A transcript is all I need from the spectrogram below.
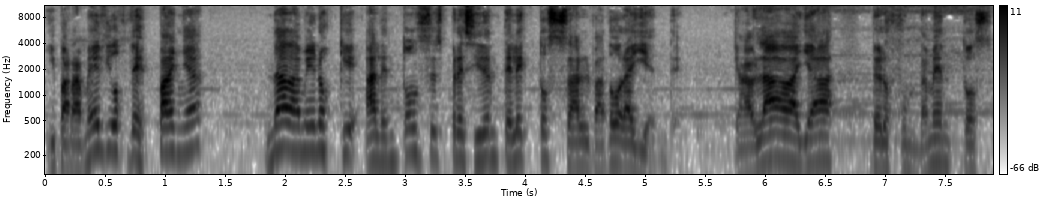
y para medios de España, nada menos que al entonces presidente electo Salvador Allende, que hablaba ya de los fundamentos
